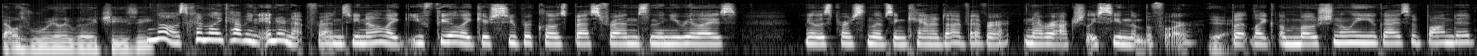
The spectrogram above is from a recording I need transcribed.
That was really, really cheesy. No, it's kind of like having internet friends, you know? Like, you feel like you're super close best friends, and then you realize, you know, this person lives in Canada. I've ever, never actually seen them before. Yeah. But, like, emotionally, you guys have bonded.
